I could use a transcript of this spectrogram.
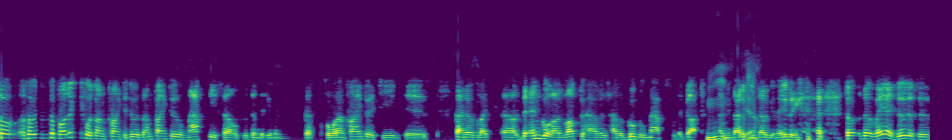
So, so the project what I'm trying to do is I'm trying to map these cells within the human gut. So what I'm trying to achieve is kind of like uh, the end goal I would love to have is have a Google Maps for the gut. Mm, I mean, that'd yeah. be that'd be amazing. so the way I do this is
